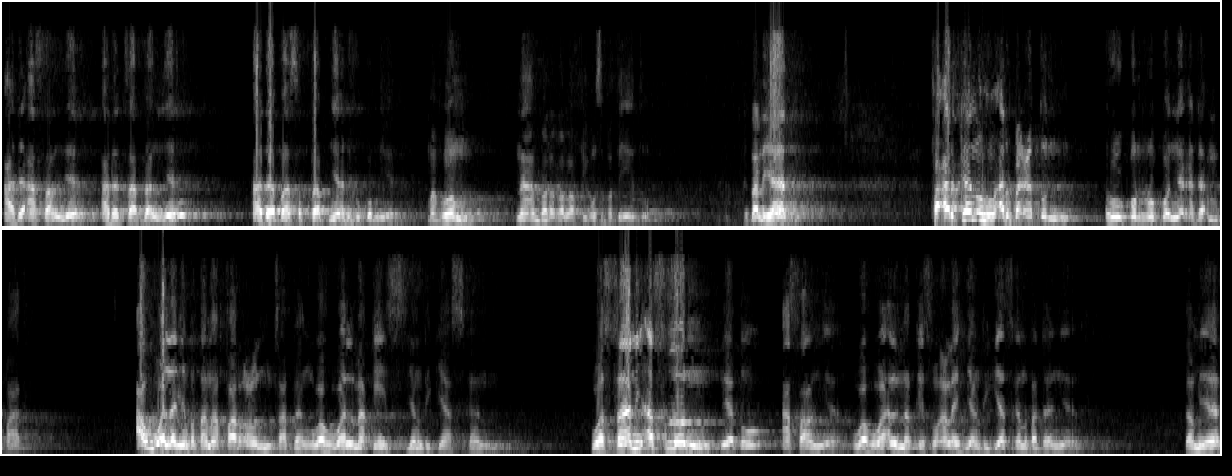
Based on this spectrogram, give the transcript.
Ada asalnya, ada cabangnya, ada apa? Sebabnya, ada hukumnya. Mahum? Nah, barakallahu fikum seperti itu. Kita lihat. Fa'arkanuhu arba'atun rukun-rukunnya ada empat. Awalan yang pertama far'un cabang, wahwal makis yang dikiaskan. Wasani aslun yaitu asalnya, wahwa al makis alaih yang dikiaskan padanya. Paham ya?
